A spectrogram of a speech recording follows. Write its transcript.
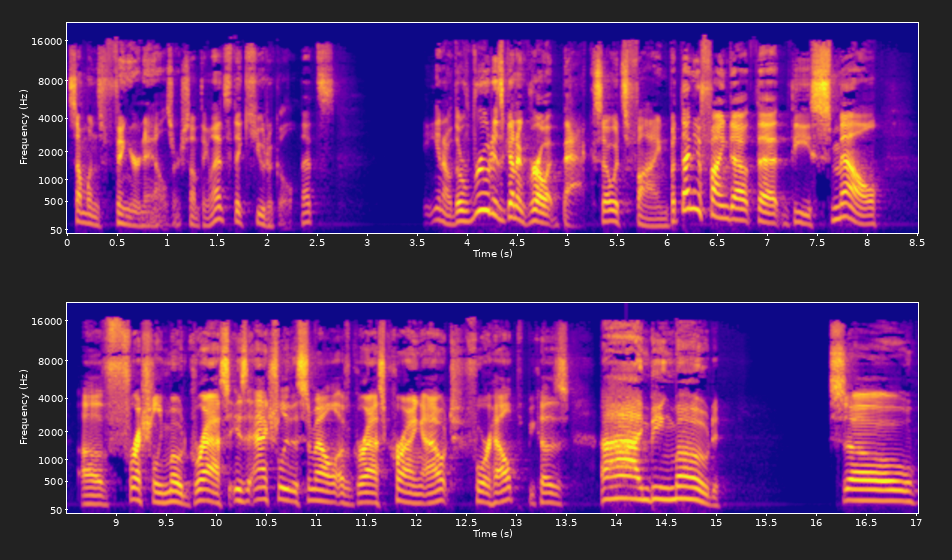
someone's fingernails or something. That's the cuticle. That's, you know, the root is going to grow it back, so it's fine. But then you find out that the smell of freshly mowed grass is actually the smell of grass crying out for help because, ah, I'm being mowed. So,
